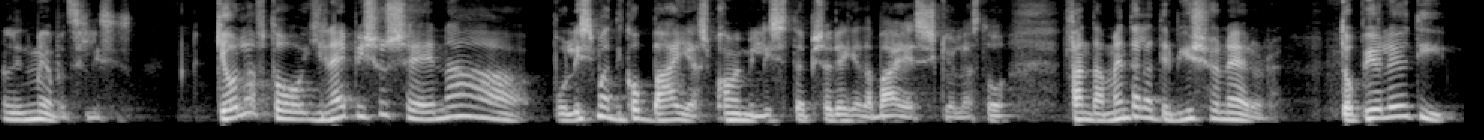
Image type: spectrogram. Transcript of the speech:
αλλά είναι μία από τις λύσεις. Και όλο αυτό γυρνάει πίσω σε ένα πολύ σημαντικό bias που είχαμε μιλήσει στα επεισόδια για τα biases κιόλας. Το fundamental attribution error. Το οποίο λέει ότι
